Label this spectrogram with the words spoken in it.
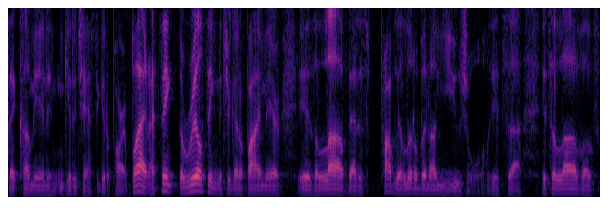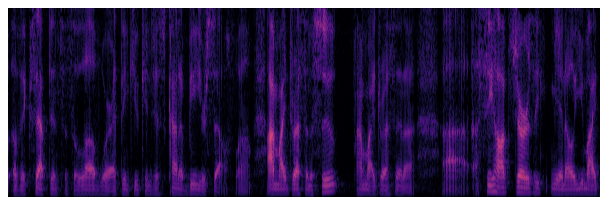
that come in and, and get a chance to get a part. But I think the real thing that you're going to find there is a love that is probably a little bit unusual. It's a, it's a love of, of acceptance. It's a love where I think you can just kind of be yourself. Um, I might dress in a suit. I might dress in a uh, a Seahawks jersey. You know, you might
